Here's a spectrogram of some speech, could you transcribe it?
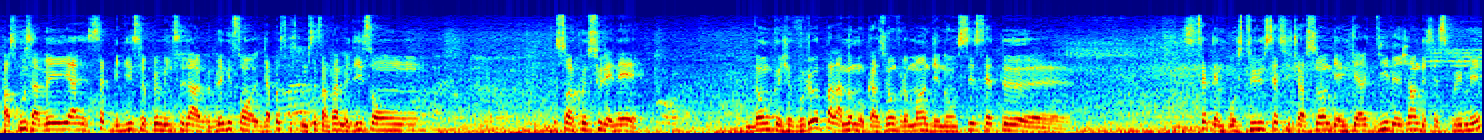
Parce que vous savez, il y a sept ministres, premiers ministres de la République qui sont, d'après ce que le commissaire central me dit, sont, sont un peu sur les nerfs. Donc je voudrais par la même occasion vraiment dénoncer cette, euh, cette imposture, cette situation d'interdire des gens de s'exprimer.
